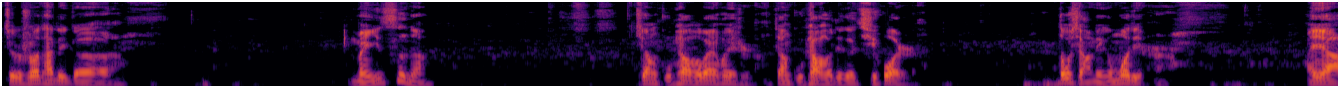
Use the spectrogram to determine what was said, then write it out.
就是说，他这个每一次呢，像股票和外汇似的，像股票和这个期货似的。都想那个摸顶，哎呀，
